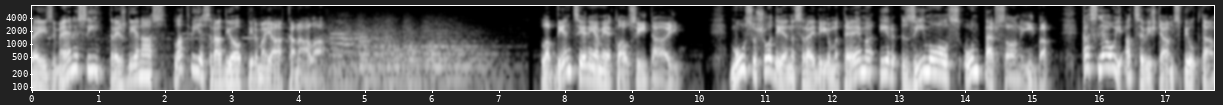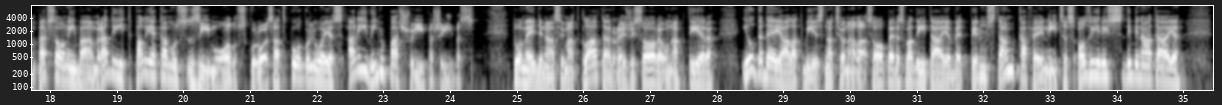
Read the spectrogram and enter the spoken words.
reizi mēnesī, trešdienās Latvijas radio pirmajā kanālā. Labdien, cienījamie klausītāji! Mūsu šodienas raidījuma tēma ir zīmols un personība, kas ļauj atsevišķām spilgtām personībām radīt paliekamus zīmolus, kuros atspoguļojas arī viņu pašu īpašības. To mēģināsim atklāt ar režisora un aktiera, ilgadējā Latvijas Nacionālās operas vadītāja, bet pirms tam kafejnīcas Ozīris dibinātāja,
